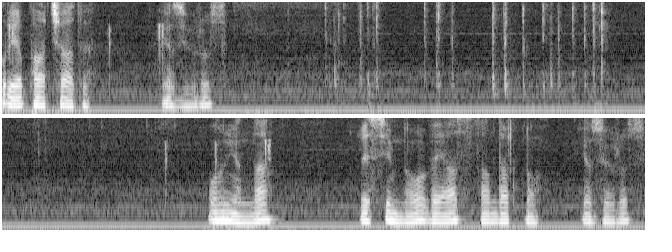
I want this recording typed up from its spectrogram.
Buraya parça adı yazıyoruz. Onun yanına resim no veya standart no yazıyoruz.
